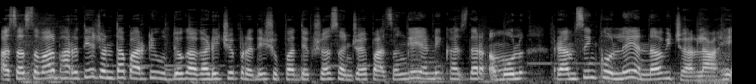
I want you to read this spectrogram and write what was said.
असा सवाल भारतीय जनता पार्टी उद्योग आघाडीचे प्रदेश उपाध्यक्ष संजय पाचंगे यांनी खासदार अमोल रामसिंग कोल्हे यांना विचारला आहे.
